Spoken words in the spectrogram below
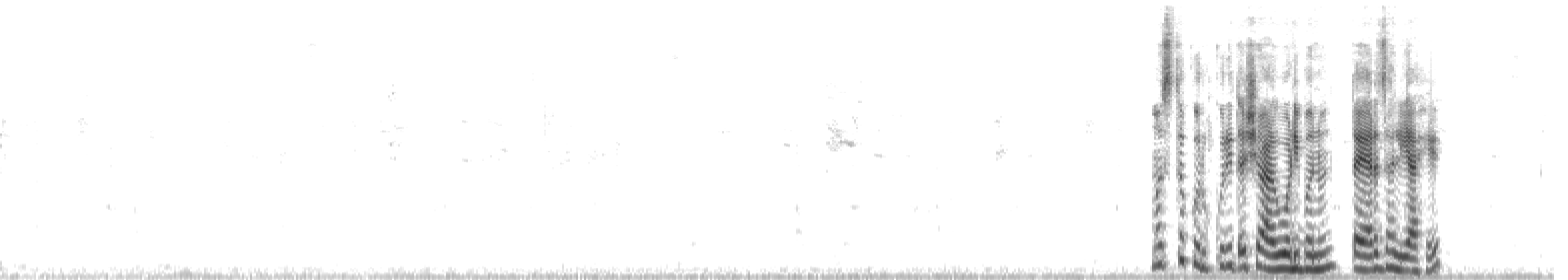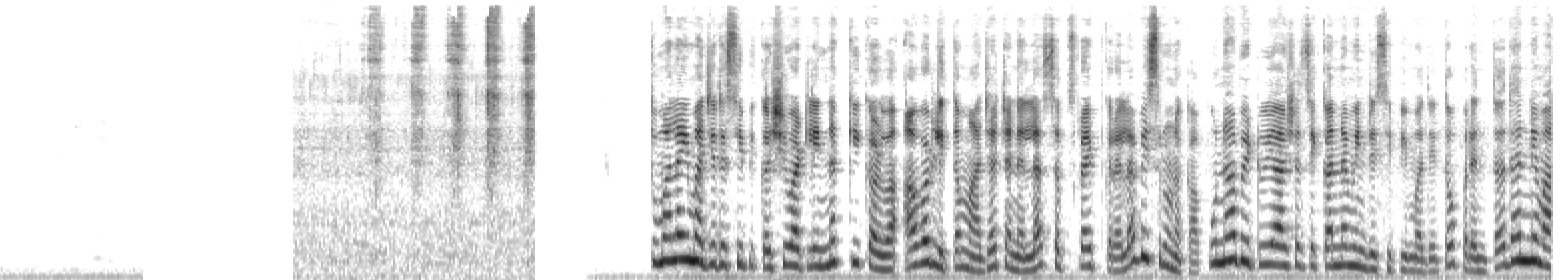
मस्त कुरकुरीत अशी आळूवडी बनून तयार झाली आहे. तुम्हाला ही माझी रेसिपी कशी वाटली नक्की कळवा. आवडली तर माझ्या चॅनलला सबस्क्राईब करायला विसरू नका. पुन्हा भेटूया अशाच एका नवीन रेसिपीमध्ये तोपर्यंत धन्यवाद.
